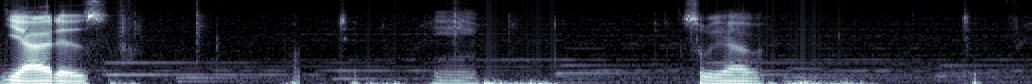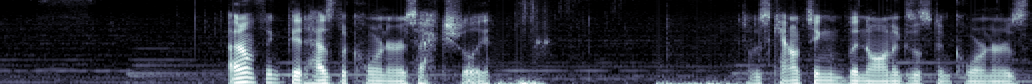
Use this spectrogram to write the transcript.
Yeah, it is. One, two, three. So we have two. I don't think it has the corners actually. I was counting the non-existent corners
